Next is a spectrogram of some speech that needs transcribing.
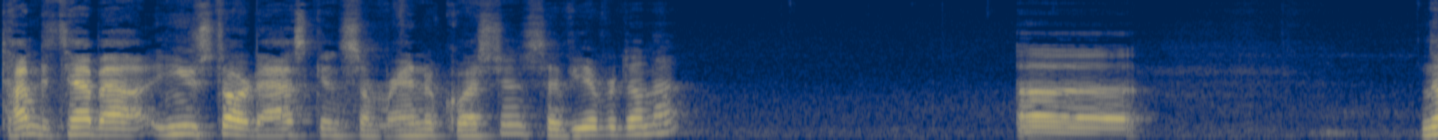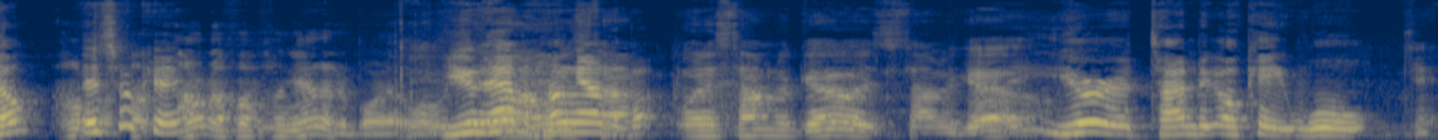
Time to tab out, and you start asking some random questions. Have you ever done that? Uh, No, it's know if I- okay. I don't know if I've hung out at a bar that long. You Jay. haven't hung it's out at time- the bar- When it's time to go, it's time to go. You're time to go. okay. Well, Can't-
